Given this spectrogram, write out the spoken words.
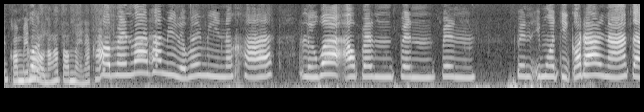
ดคอมเมนต์มาบอกน้องอาตอมหน่อยนะคะคอมเมนต์ว่าถ้ามีหรือไม่มีนะคะ หรือว่าเอาเป็นเป็นเป็นเป็นอีโมจิก็ได้นะ แต่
